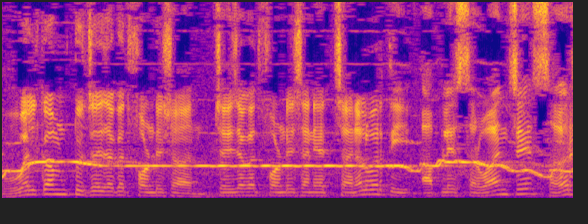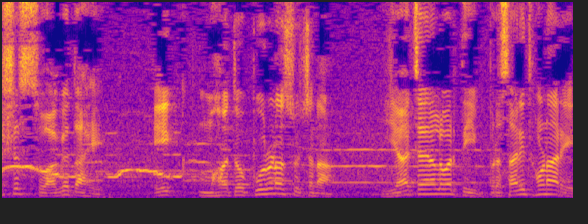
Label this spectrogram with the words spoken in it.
वेलकम टू जय जगत फाउंडेशन जय जगत फाउंडेशन या चॅनलवरती आपले सर्वांचे सहर्ष स्वागत आहे. एक महत्त्वपूर्ण सूचना. या चॅनलवरती प्रसारित होणारे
